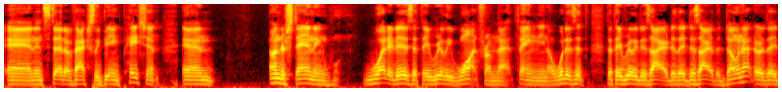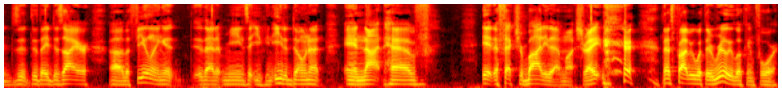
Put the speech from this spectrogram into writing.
and instead of actually being patient and understanding what it is that they really want from that thing, you know, what is it that they really desire? Do they desire the donut or they, do they desire uh, the feeling it, that it means that you can eat a donut and not have it affects your body that much, right? That's probably what they're really looking for.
